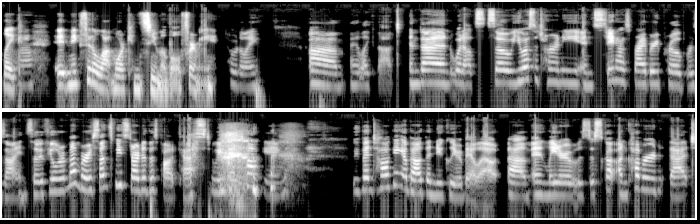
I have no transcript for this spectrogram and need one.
Like uh, it makes it a lot more consumable for me. totally. Um, I like that. And then what else? So U.S. Attorney and State House bribery probe resigned. So if you'll remember, since we started this podcast, we've been talking. We've been talking about the nuclear bailout, um, and later it was disco- uncovered that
